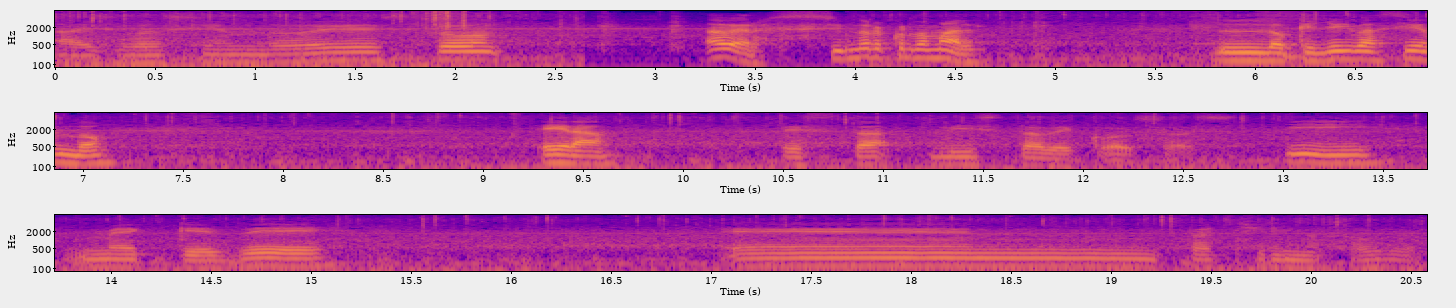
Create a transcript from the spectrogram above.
Ahí se va haciendo esto. A ver, si no recuerdo mal, lo que yo iba haciendo era esta lista de cosas y me quedé en Pachirinosaurio.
